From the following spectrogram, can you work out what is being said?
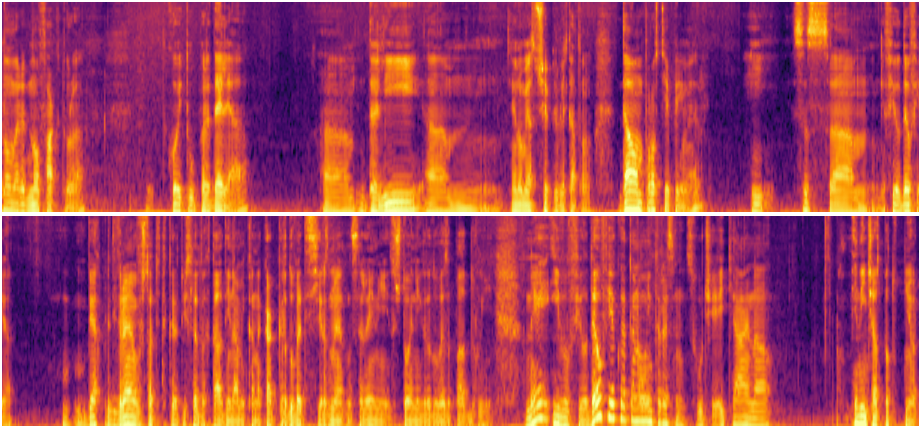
номер едно фактора, който определя а, дали а, едно място ще е привлекателно. Давам простия пример и с а, Филаделфия бях преди време в щатите, където изследвах тази динамика на как градовете си разменят население и защо едни градове западат други. Не, и в Филаделфия, която е много интересен случай, тя е на един час път от Нью Йорк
